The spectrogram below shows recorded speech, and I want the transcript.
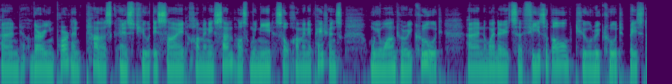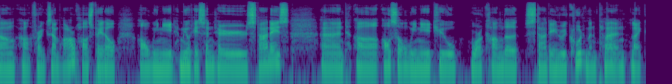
and a very important task is to decide how many samples we need. So how many patients we want to recruit, and whether it's feasible to recruit based on, uh, for example, our hospital, or we need multi-center studies And uh, also, we need to work on the study recruitment plan, like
